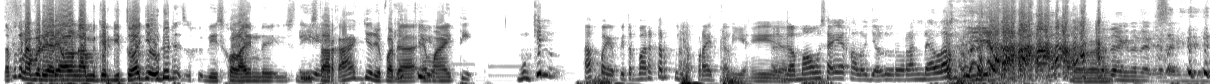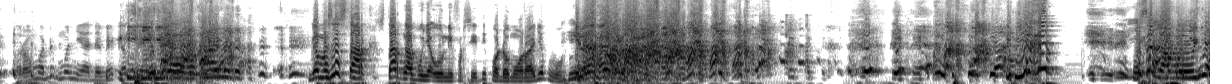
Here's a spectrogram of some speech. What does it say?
Tapi kenapa dari awal nggak mikir gitu aja? Udah di, sekolahin di, di Iya. Stark aja daripada Gitu ya. MIT. Mungkin apa ya Peter Parker punya pride kali ya. Iya. Gak mau saya kalau jalur orang dalam. Benar, benar, benar. Orang mah demen ya ada backup. iya ya. makanya. Gak masa Stark Stark nggak punya university Podomoro aja punya. Iya kan? Masa nggak punya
